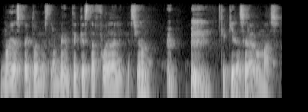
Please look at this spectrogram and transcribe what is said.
No hay aspecto de nuestra mente que está fuera de alineación, que quiere hacer algo más.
